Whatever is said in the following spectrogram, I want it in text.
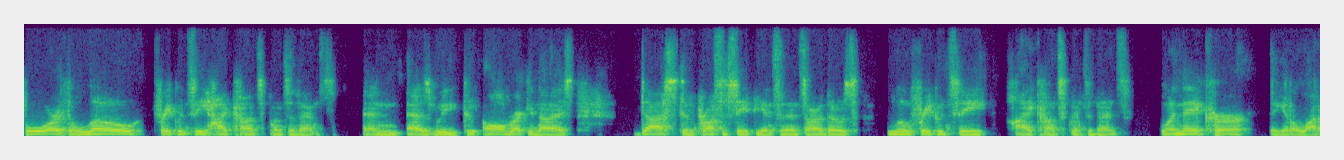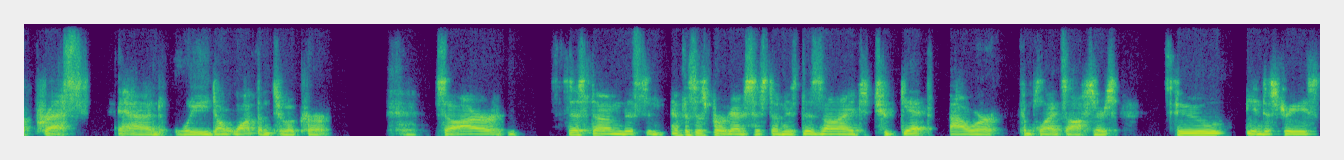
for the low frequency, high consequence events. And as we could all recognize, dust and process safety incidents are those low frequency, high consequence events. When they occur, they get a lot of press, and we don't want them to occur. So, our system, this emphasis program system, is designed to get our compliance officers to industries,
